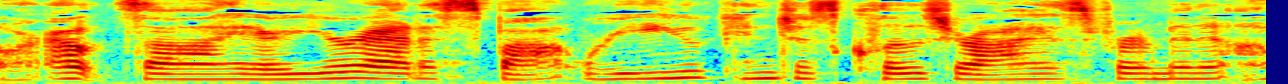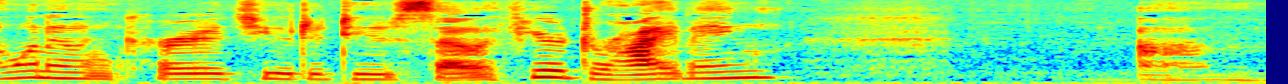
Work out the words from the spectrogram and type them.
or outside or you're at a spot where you can just close your eyes for a minute, I want to encourage you to do so. If you're driving, um,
